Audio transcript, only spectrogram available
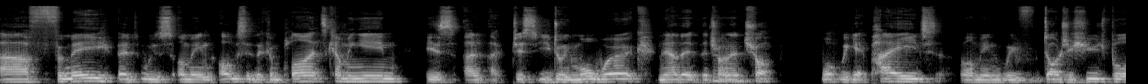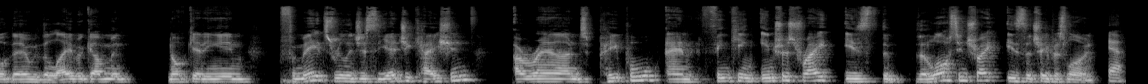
Uh, for me, it was, I mean, obviously the compliance coming in is uh, just you're doing more work. Now that they're trying to chop what we get paid. I mean, we've dodged a huge bullet there with the Labor government not getting in. For me, it's really just the education around people and thinking interest rate is the, the lowest interest rate is the cheapest loan. Yeah.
